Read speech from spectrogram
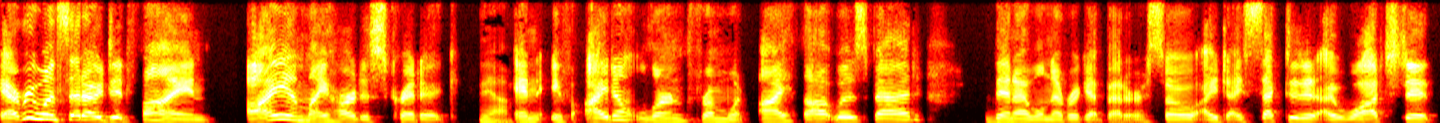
everyone said i did fine i am my hardest critic yeah. and if i don't learn from what i thought was bad then i will never get better so i dissected it i watched it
